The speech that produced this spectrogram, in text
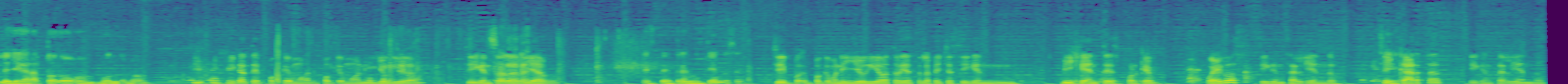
le llegara a todo el mundo, ¿no? Y, y fíjate, Pokémon, Pokémon y Yu-Gi-Oh! siguen todavía. Este, transmitiéndose. Sí, Po- Pokémon y Yu-Gi-Oh! todavía hasta la fecha siguen vigentes porque juegos siguen saliendo Sí. y cartas siguen saliendo.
